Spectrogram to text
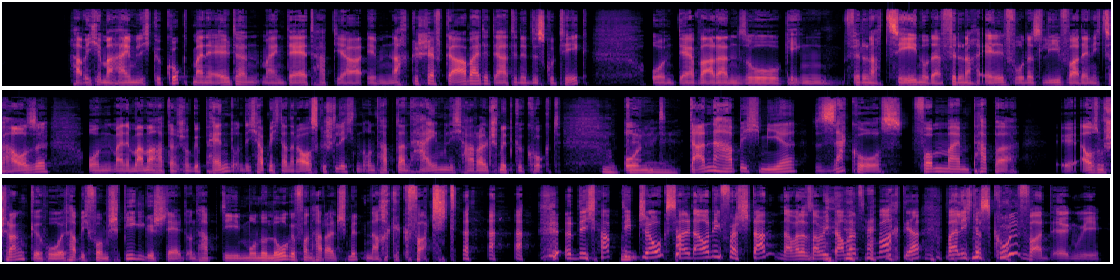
habe ich immer heimlich geguckt. Meine Eltern, mein Dad hat ja im Nachtgeschäft gearbeitet, der hatte eine Diskothek. Und der war dann so gegen Viertel nach zehn oder Viertel nach elf, wo das lief, war der nicht zu Hause. Und meine Mama hat dann schon gepennt und ich habe mich dann rausgeschlichen und habe dann heimlich Harald Schmidt geguckt. Okay. Und dann habe ich mir Sackos von meinem Papa äh, aus dem Schrank geholt, habe ich vorm Spiegel gestellt und habe die Monologe von Harald Schmidt nachgequatscht. und ich habe die Jokes halt auch nicht verstanden, aber das habe ich damals gemacht, ja, weil ich das cool fand irgendwie.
